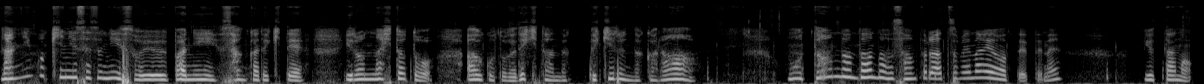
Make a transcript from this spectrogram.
何も気にせずにそういう場に参加できて、いろんな人と会うことができたんだ、できるんだから、もうどんどんどんどんサンプル集めなよって言ってね、言ったの。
